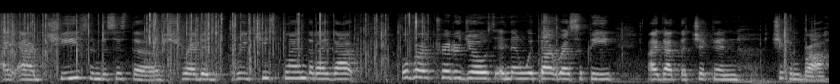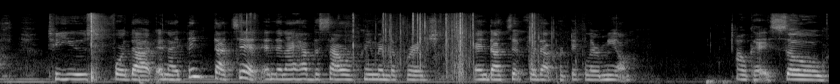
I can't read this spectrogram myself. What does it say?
I add cheese and this is the shredded three cheese blend that I got over at Trader Joe's. And then with that recipe, I got the chicken, chicken broth to use for that. And I think that's it. And then I have the sour cream in the fridge and that's it for that particular meal. Okay, so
